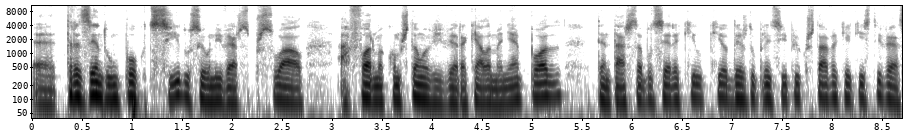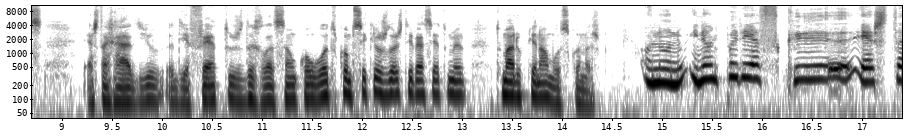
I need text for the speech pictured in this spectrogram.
uh, trazendo um pouco de si, do seu universo pessoal, à forma como estão a viver aquela manhã, pode tentar estabelecer aquilo que eu desde o princípio gostava que aqui estivesse. Esta rádio de afetos, de relação com o outro, como se aqueles dois estivessem a tomar, tomar o pequeno almoço connosco. Oh, Nuno, e não lhe parece que esta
